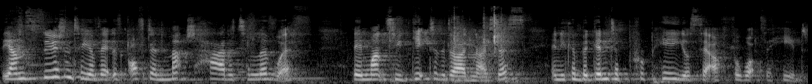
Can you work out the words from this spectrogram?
the uncertainty of that is often much harder to live with than once you get to the diagnosis and you can begin to prepare yourself for what's ahead.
